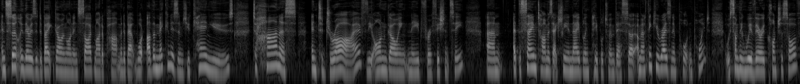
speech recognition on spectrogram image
and certainly there is a debate going on inside my department about what other mechanisms you can use to harness and to drive the ongoing need for efficiency um, at the same time as actually enabling people to invest. So, I mean, I think you raise an important point. It was something we're very conscious of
